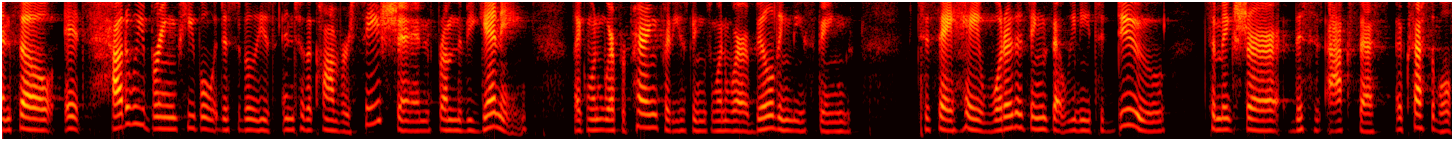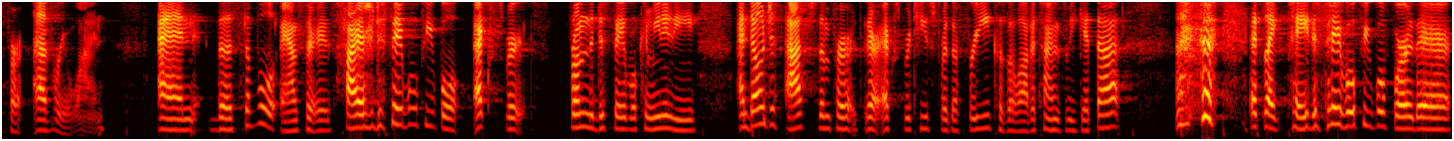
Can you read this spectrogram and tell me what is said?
and so it's how do we bring people with disabilities into the conversation from the beginning? Like when we're preparing for these things, when we're building these things, to say, hey, what are the things that we need to do to make sure this is access accessible for everyone? And the simple answer is hire disabled people, experts from the disabled community, and don't just ask them for their expertise for the free, because a lot of times we get that. it's like pay disabled people for their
